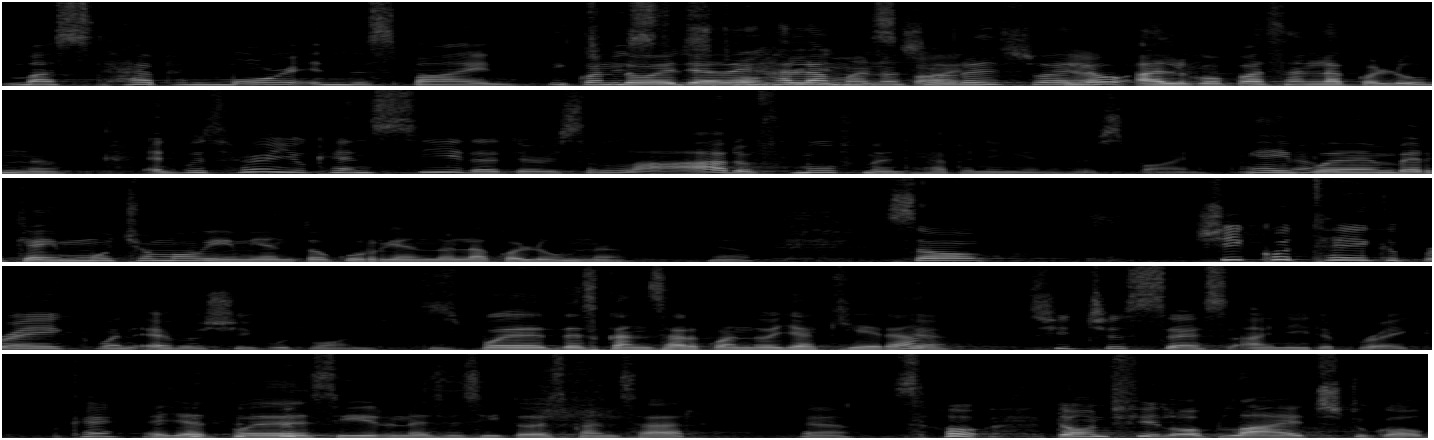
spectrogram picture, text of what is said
must happen more in the spine. Y cuando ella deja la mano sobre el yeah? suelo, algo pasa en la columna. And with her, you can see that there is a lot of movement happening in her spine. Y ahí Yeah? pueden ver que hay mucho movimiento ocurriendo en la columna. So she could take a break whenever she would want. Entonces puede descansar cuando ella quiera. She just says, I need a break. Okay? Ella puede decir, necesito descansar. Yeah. So don't feel obliged to go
